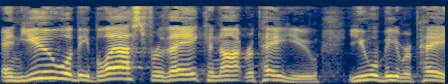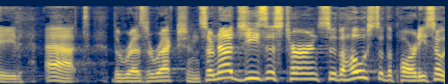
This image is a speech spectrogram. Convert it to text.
and you will be blessed, for they cannot repay you. You will be repaid at the resurrection. So now Jesus turns to the host of the party. So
